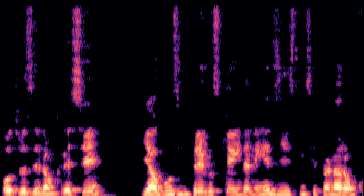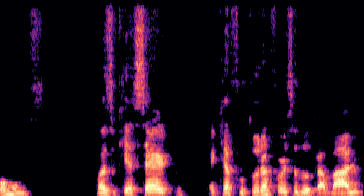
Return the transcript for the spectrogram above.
outros irão crescer e alguns empregos que ainda nem existem se tornarão comuns. Mas o que é certo é que a futura força do trabalho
